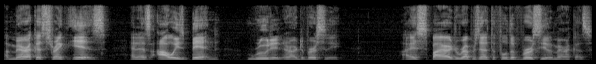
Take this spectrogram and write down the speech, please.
America's strength is and has always been rooted in our diversity. I aspire to represent the full diversity of Americas,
